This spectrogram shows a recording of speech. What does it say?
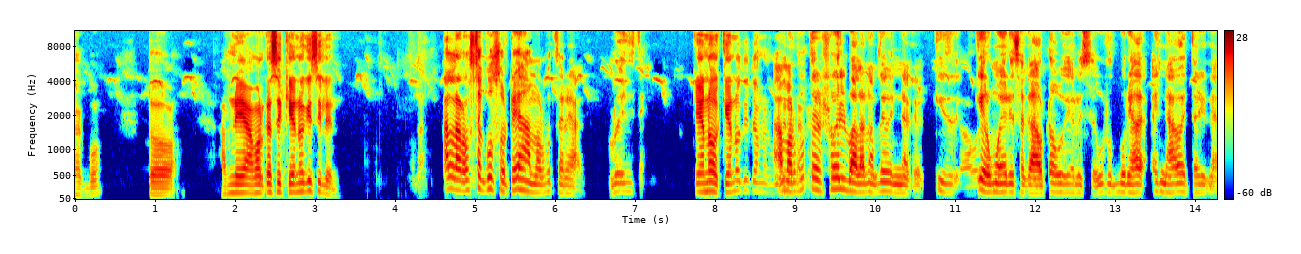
থাকব। তো আপনি আমার কাছে কেন গেছিলেন? আল্লাহর রাস্তা গোছটে আমার পুত্রে লই দিতে কেন? কেন দিতে আপনার আমার? পুত্রের শৈল বালা না দেবেন না কি কিরম হয়ে রয়েছে গাওটা হয়ে রয়েছে ওষুধ বড়ি না হয় তাই না?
